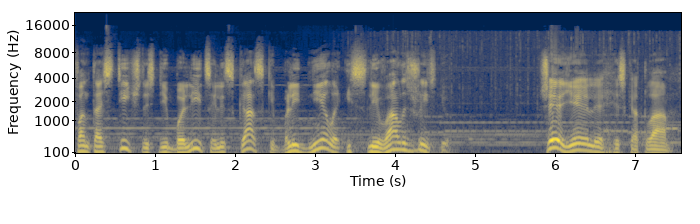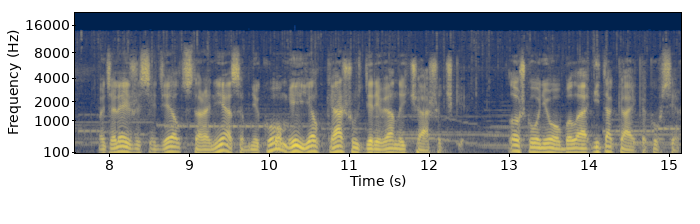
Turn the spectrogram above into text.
фантастичность небылиц или сказки бледнела и сливалась с жизнью. Все ели из котла. Пантелей же сидел в стороне особняком и ел кашу с деревянной чашечки. Ложка у него была не такая, как у всех,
